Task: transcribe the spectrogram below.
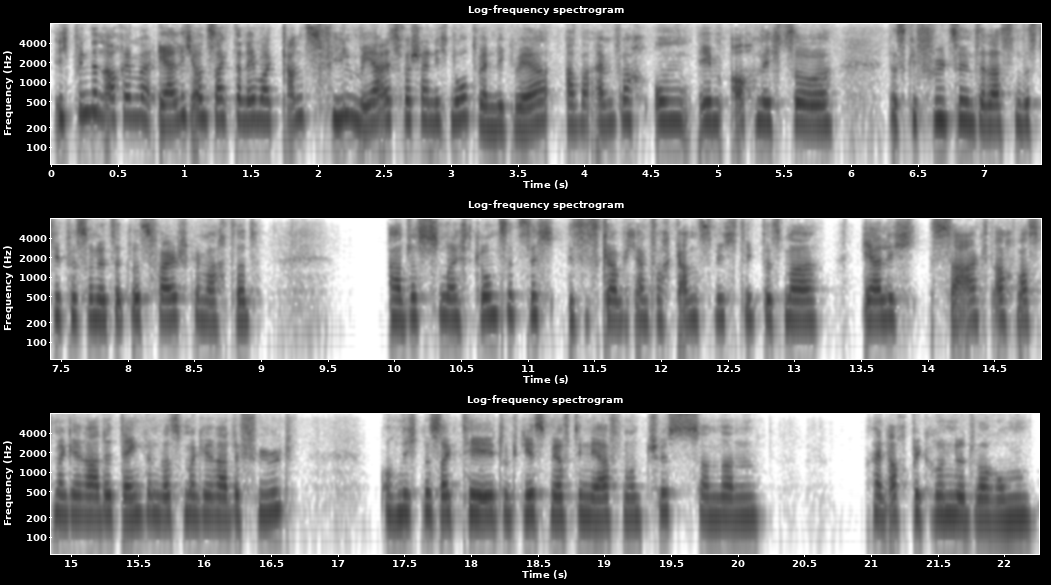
ich bin dann auch immer ehrlich und sage dann immer ganz viel mehr, als wahrscheinlich notwendig wäre, aber einfach, um eben auch nicht so das Gefühl zu hinterlassen, dass die Person jetzt etwas falsch gemacht hat. Aber du hast schon recht, grundsätzlich ist es, glaube ich, einfach ganz wichtig, dass man ehrlich sagt, auch was man gerade denkt und was man gerade fühlt. Und nicht nur sagt, hey, du gehst mir auf die Nerven und tschüss, sondern halt auch begründet, warum.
